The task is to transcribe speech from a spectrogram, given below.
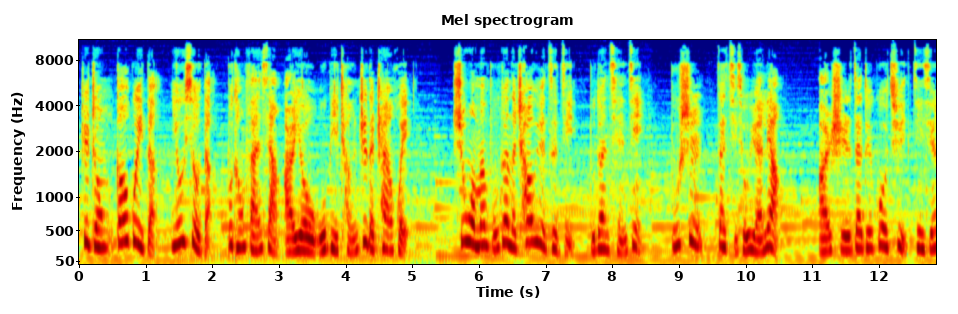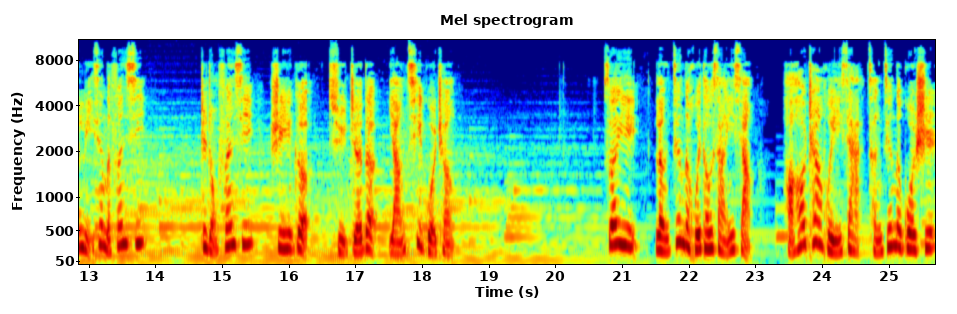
这种高贵的、优秀的、不同凡响而又无比诚挚的忏悔，使我们不断的超越自己，不断前进。不是在祈求原谅，而是在对过去进行理性的分析。这种分析是一个曲折的阳气过程。所以，冷静的回头想一想。好好忏悔一下曾经的过失，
